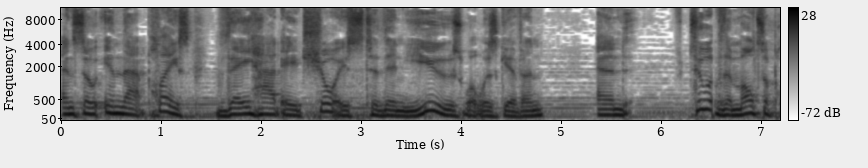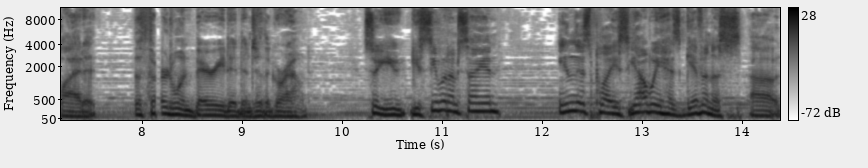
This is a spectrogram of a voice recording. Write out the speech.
And so in that place, they had a choice to then use what was given, and two of them multiplied it. The third one buried it into the ground. So you, you see what I'm saying? In this place, Yahweh has given us uh,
